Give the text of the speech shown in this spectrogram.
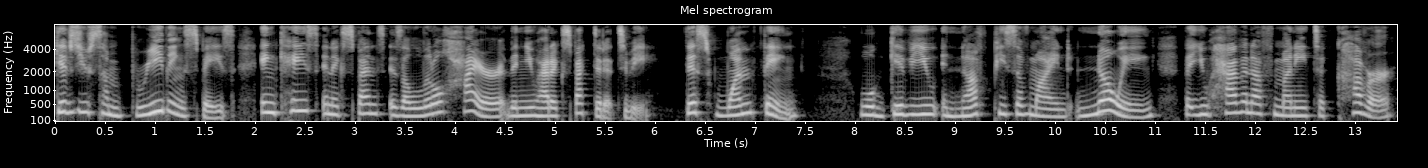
gives you some breathing space in case an expense is a little higher than you had expected it to be. This one thing will give you enough peace of mind knowing that you have enough money to cover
